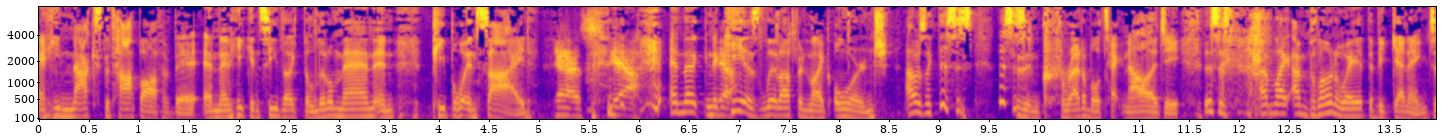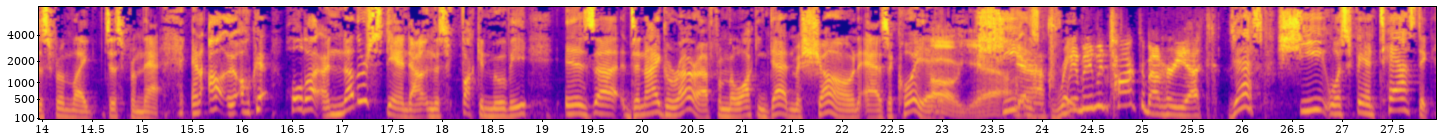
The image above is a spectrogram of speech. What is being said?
and he knocks the top off of it, and then he can see, like, the little men and people inside. Yes, yeah. and the Nakia's lit up in like orange. I was like, this is this is incredible technology. This is I'm like I'm blown away at the beginning just from like just from that. And I'll, okay, hold on. Another standout in this fucking movie is uh Danai Gurira from The Walking Dead, Michonne as Okoye. Oh, yeah. she is great. We haven't even talked about her yet. Yes, she was fantastic.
